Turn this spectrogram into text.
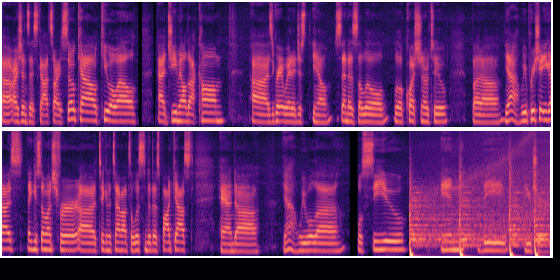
uh, or I shouldn't say Scott, sorry, SoCalQOL at gmail.com uh, is a great way to just, you know, send us a little little question or two. But uh, yeah, we appreciate you guys. Thank you so much for uh, taking the time out to listen to this podcast. And uh, yeah, we will uh, we'll see you in the future.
